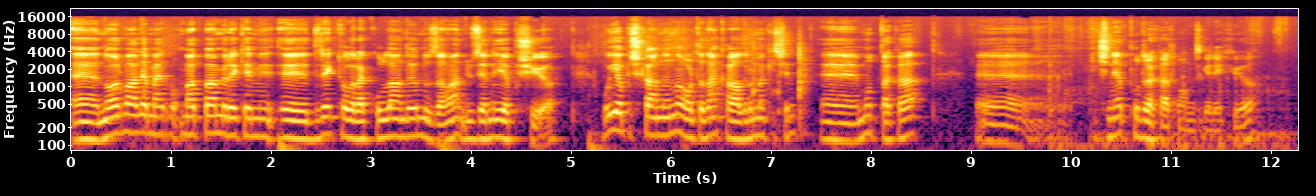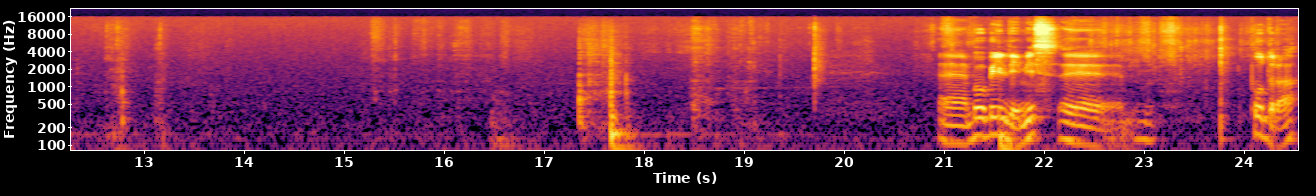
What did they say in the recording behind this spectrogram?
e, normalde mat- matbaa mürekkebi e, direkt olarak kullandığımız zaman üzerine yapışıyor. Bu yapışkanlığını ortadan kaldırmak için e, mutlaka e, içine pudra katmamız gerekiyor. E, bu bildiğimiz pudra.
